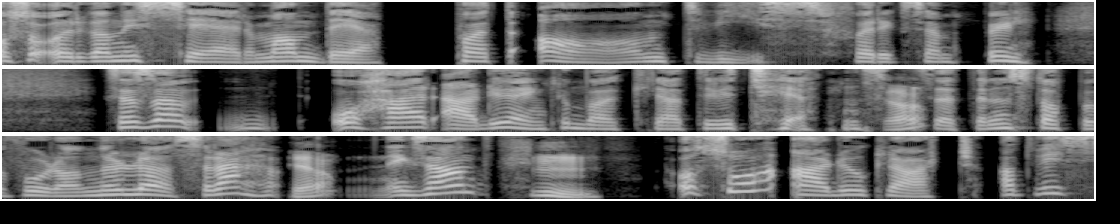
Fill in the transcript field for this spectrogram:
og så organiserer man det på et annet vis, for eksempel. Så og her er det jo egentlig bare kreativiteten som Ja. setter en stopper for hvordan du løser det, Ja. ikke sant? Mm. Og så er det jo klart at hvis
